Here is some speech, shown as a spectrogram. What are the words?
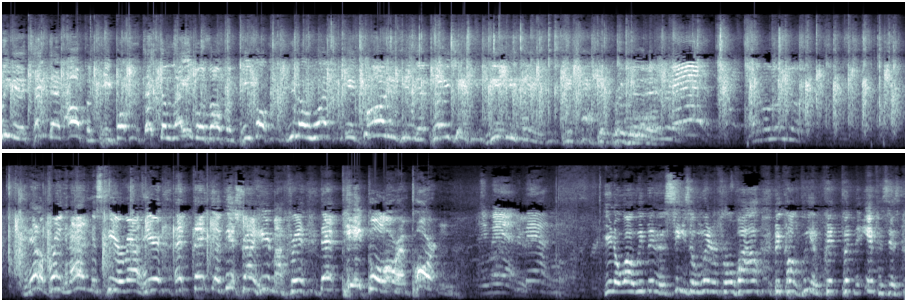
We need to take that off of people. Take the labels off of people. You know what? If God is in the equation, anything can happen. Praise the Lord. And that'll bring an atmosphere around here. And think of this right here, my friend, that people are important. Amen. Amen. You know why we've been in a season winter for a while? Because we have quit putting the emphasis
